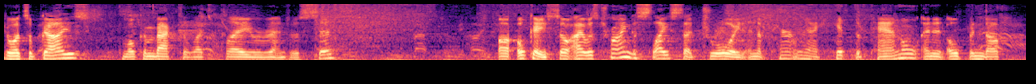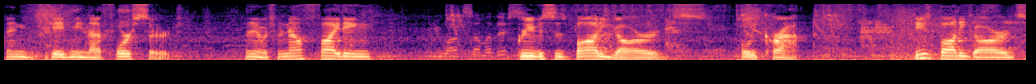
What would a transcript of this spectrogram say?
Yo, what's up guys? Welcome back to Let's Play Revenge of Sith. Uh, okay, so I was trying to slice that droid, and apparently I hit the panel, and it opened up and gave me that force surge. Anyways, we're now fighting Grievous's bodyguards. Holy crap. These bodyguards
